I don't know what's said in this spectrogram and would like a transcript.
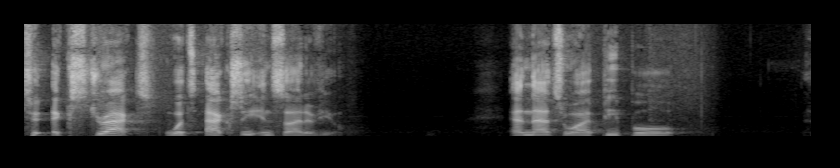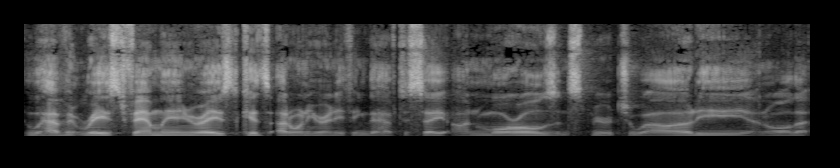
to extract what's actually inside of you, and that's why people who haven't raised family and raised kids, I don't want to hear anything they have to say on morals and spirituality and all that.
